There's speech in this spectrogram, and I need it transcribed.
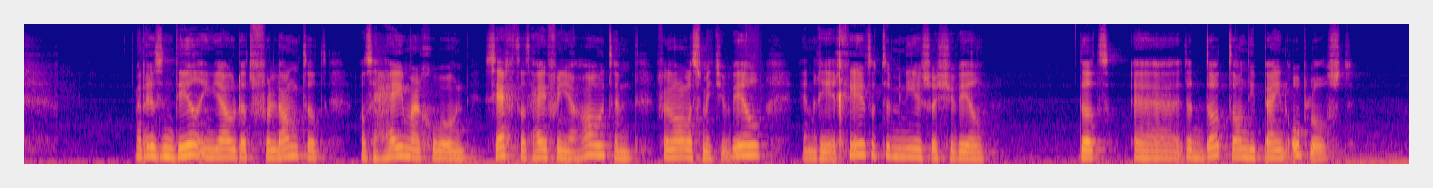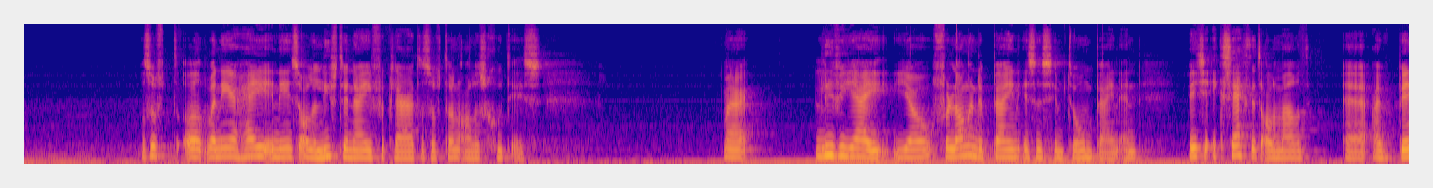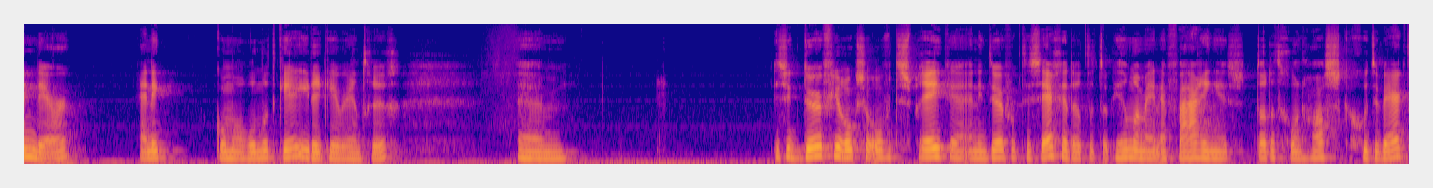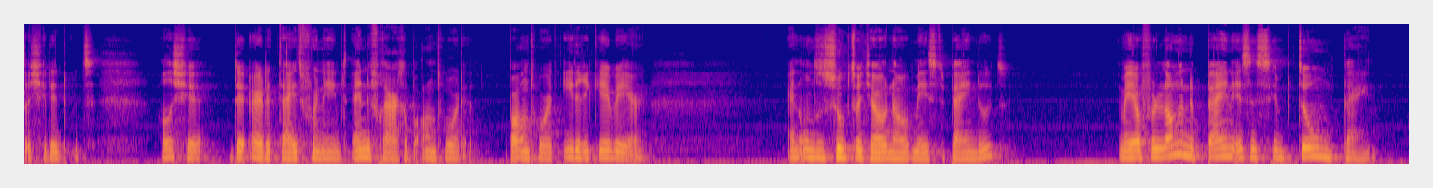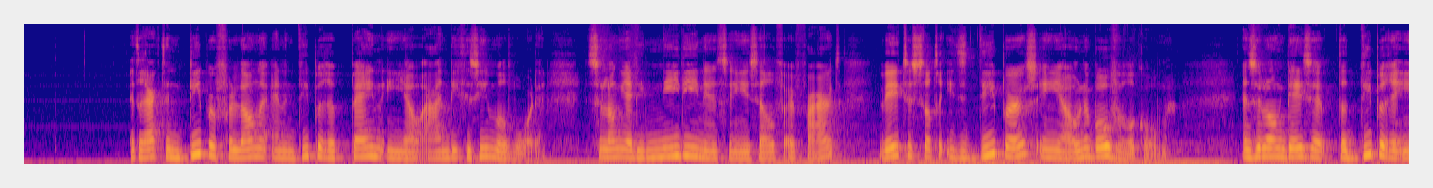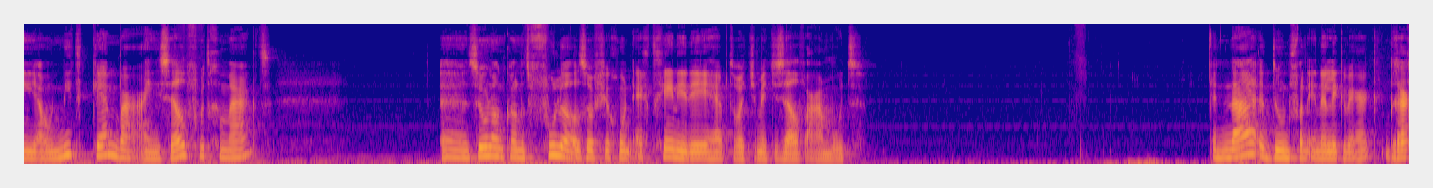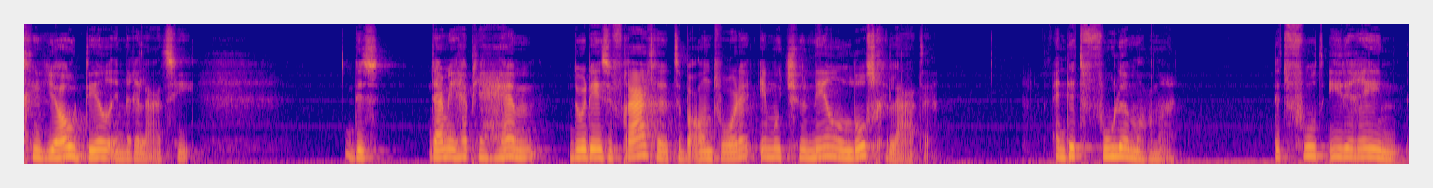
Maar er is een deel in jou dat verlangt dat als hij maar gewoon zegt dat hij van je houdt en van alles met je wil en reageert op de manier zoals je wil, dat uh, dat, dat dan die pijn oplost. Alsof wanneer hij ineens alle liefde naar je verklaart, alsof dan alles goed is. Maar lieve jij, jouw verlangende pijn is een symptoompijn. En weet je, ik zeg dit allemaal, want uh, I've been there. En ik kom al honderd keer, iedere keer weer in terug. Um, dus ik durf hier ook zo over te spreken. En ik durf ook te zeggen dat het ook helemaal mijn ervaring is. Dat het gewoon hartstikke goed werkt als je dit doet. Als je er de tijd voor neemt en de vragen beantwoordt, beantwoordt iedere keer weer. En onderzoekt wat jou nou het meeste pijn doet. Maar jouw verlangende pijn is een symptoompijn. Het raakt een dieper verlangen en een diepere pijn in jou aan die gezien wil worden. Dus zolang jij die neediness in jezelf ervaart, weet dus dat er iets diepers in jou naar boven wil komen. En zolang deze, dat diepere in jou niet kenbaar aan jezelf wordt gemaakt, uh, zolang kan het voelen alsof je gewoon echt geen idee hebt wat je met jezelf aan moet. En na het doen van innerlijk werk draag je jouw deel in de relatie. Dus daarmee heb je hem door deze vragen te beantwoorden emotioneel losgelaten. En dit voelen mannen. Dit voelt iedereen.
